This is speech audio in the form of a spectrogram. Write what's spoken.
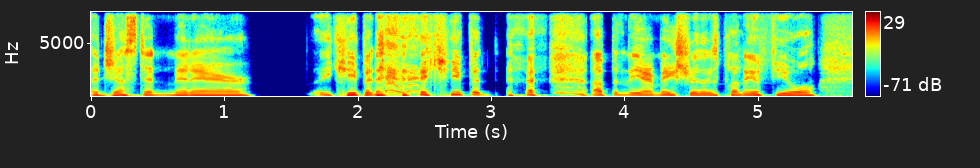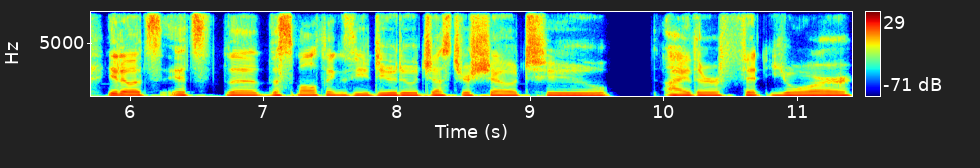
adjust it midair, keep it keep it up in the air make sure there's plenty of fuel you know it's it's the the small things you do to adjust your show to either fit your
